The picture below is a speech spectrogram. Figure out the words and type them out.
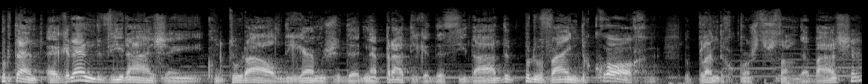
Portanto, a grande viragem cultural, digamos, de, na prática da cidade, provém, decorre do plano de reconstrução da Baixa,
